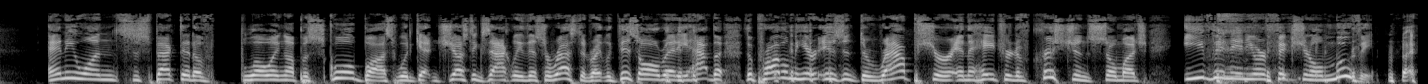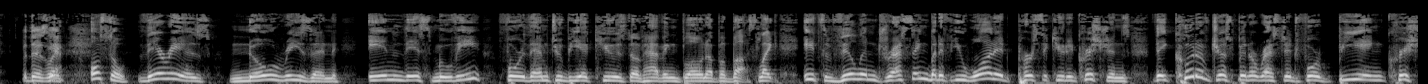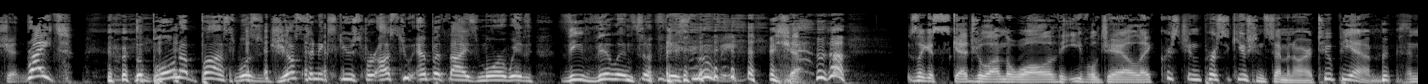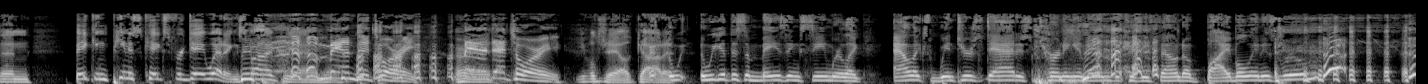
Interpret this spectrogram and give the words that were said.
anyone suspected of blowing up a school bus would get just exactly this arrested, right? Like this already happened. The, the problem here isn't the rapture and the hatred of Christians so much, even in your fictional movie. Right. But there's Yeah. Also, there is no reason in this movie for them to be accused of having blown up a bus. Like, it's villain dressing, but if you wanted persecuted Christians, they could have just been arrested for being Christian. Right. The blown up bus was just an excuse for us to empathize more with the villains of this movie. yeah. There's like a schedule on the wall of the evil jail, like Christian persecution seminar, 2 p.m. and then baking penis cakes for gay weddings, 5 p.m. Mandatory. Mandatory. evil jail. Got And it. we, and we get this amazing scene where like Alex Winter's dad is turning him in because he found a Bible in his room.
